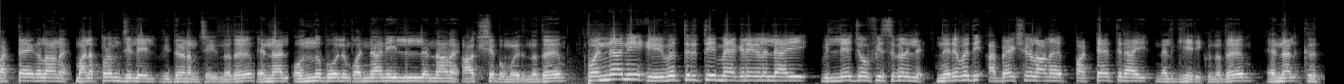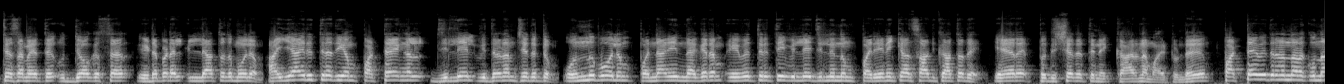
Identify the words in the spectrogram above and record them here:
പട്ടയങ്ങളാണ് മലപ്പുറം ജില്ലയിൽ വിതരണം ചെയ്യുന്നത്. എന്നാൽ ഒന്നുപോലും പൊന്നാനിയില്ലെന്നാണ് ആക്ഷേപം വരുന്നത് പൊന്നാനി എഴുപത്തിരുത്തി മേഖലകളിലായി വില്ലേജ് ഓഫീസുകളിൽ നിരവധി അപേക്ഷകളാണ് പട്ടയത്തിനായി നൽകിയിരിക്കുന്നത്. എന്നാൽ കൃത്യസമയത്ത് ഉദ്യോഗസ്ഥർ ഇടപെടൽ ഇല്ലാത്തത് മൂലം അയ്യായിരത്തിലധികം പട്ടയങ്ങൾ ജില്ലയിൽ വിതരണം ചെയ്തിട്ടും ഒന്നുപോലും പൊന്നാനി നഗരം എഴുപത്തിരുത്തി വില്ലേജിൽ നിന്നും പരിഗണിക്കാൻ സാധിക്കാത്തത് ഏറെ പ്രതിഷേധത്തിന് കാരണമായിട്ടുണ്ട്. പട്ടയ വിതരണം നടക്കുന്ന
